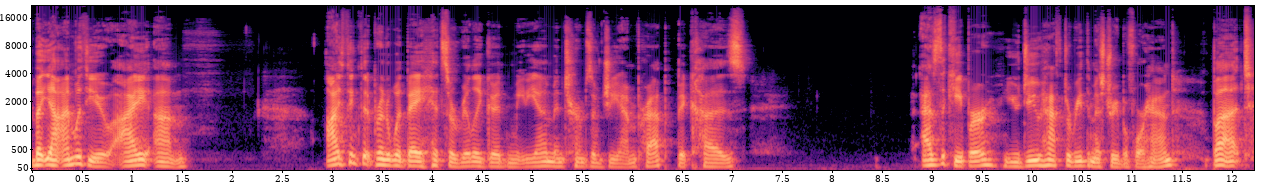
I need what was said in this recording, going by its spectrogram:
but yeah, I'm with you. I um, I think that Brindlewood Bay hits a really good medium in terms of GM prep because as the keeper, you do have to read the mystery beforehand, but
